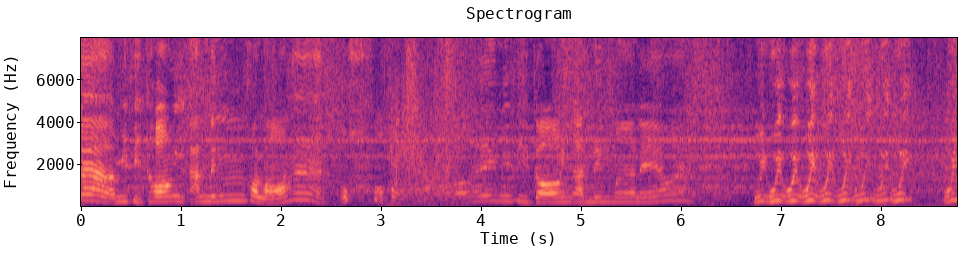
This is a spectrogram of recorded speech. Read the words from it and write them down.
อะ มีสีทองอีกอันนึงขอร้องอะ โอ้โหเอ้มีสีทองอีกอันนึงมาแล้วอะ อุ้ยอุ้ยอุ้ยอุ้ยอุ้ยอุ้ยอุ้ยอุ้ยอุ้ยอุ้ย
